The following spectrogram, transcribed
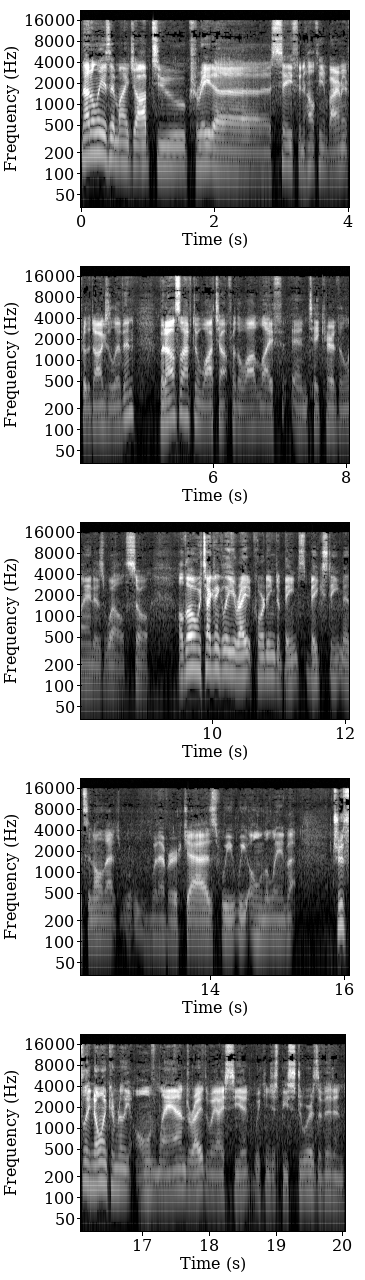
Not only is it my job to create a safe and healthy environment for the dogs to live in, but I also have to watch out for the wildlife and take care of the land as well. So, although we technically, right, according to bank statements and all that, whatever jazz, we we own the land, but truthfully, no one can really own land, right? The way I see it, we can just be stewards of it and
